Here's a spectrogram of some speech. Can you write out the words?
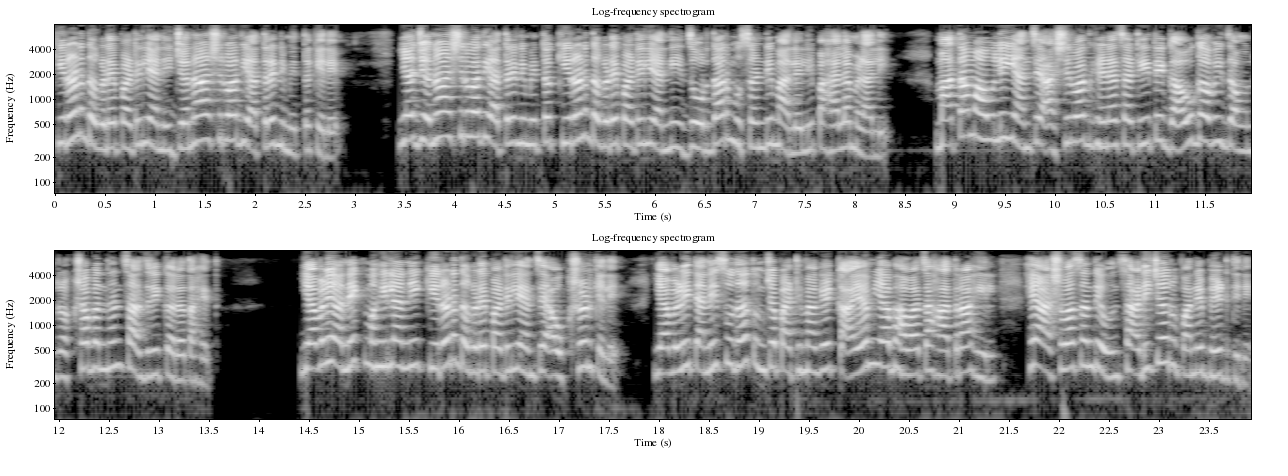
किरण दगडे पाटील यांनी जन आशीर्वाद यात्रेनिमित्त केले. या जन आशीर्वाद यात्रेनिमित्त किरण दगडे पाटील यांनी जोरदार मुसंडी मारलेली पाहायला मिळाली. माता माऊली यांचे आशीर्वाद घेण्यासाठी ते गावोगावी जाऊन रक्षाबंधन साजरी करत आहेत. यावेळी अनेक महिलांनी किरण दगडे पाटील यांचे औक्षण केले. यावेळी त्यांनी सुद्धा तुमच्या पाठीमागे कायम या भावाचा हात राहील हे आश्वासन देऊन साडीच्या रूपाने भेट दिली.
